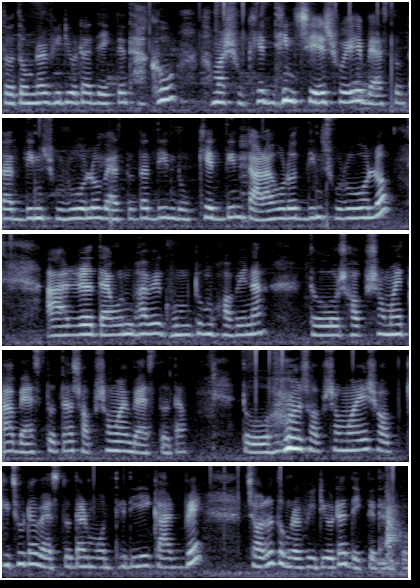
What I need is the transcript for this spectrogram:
তো তোমরা ভিডিওটা দেখতে থাকো। আমার সুখের দিন শেষ হয়ে ব্যস্ততার দিন শুরু হলো। ব্যস্ততার দিন, দুঃখের দিন, তাড়াহুড়োর দিন শুরু হলো। আর তেমনভাবে ঘুমটুম হবে না। তো সব সময় তা ব্যস্ততা সব সময় ব্যস্ততা। তো সব সময় সব কিছুটা ব্যস্ততার মধ্যে দিয়েই কাটবে। চলো তোমরা ভিডিওটা দেখতে থাকো।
